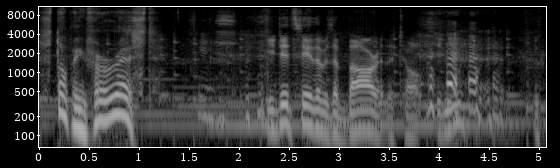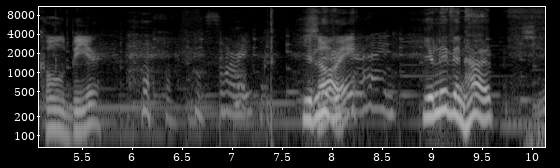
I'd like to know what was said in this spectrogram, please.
Stopping for a rest. Yes. You did say there was a bar at the top, didn't you? With cold beer. Sorry. You Sorry. Live, you live in hope. Jeez,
